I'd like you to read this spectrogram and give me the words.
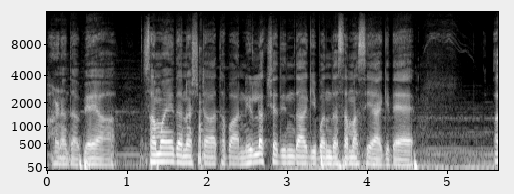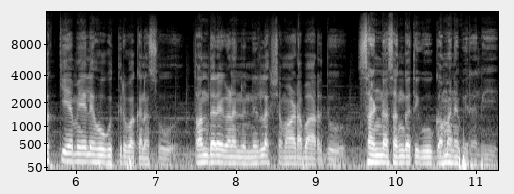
ಹಣದ ವ್ಯಯ, ಸಮಯದ ನಷ್ಟ ಅಥವಾ ನಿರ್ಲಕ್ಷ್ಯದಿಂದಾಗಿ ಬಂದ ಸಮಸ್ಯೆಯಾಗಿದೆ. ಅಕ್ಕಿಯ ಮೇಲೆ ಹೋಗುತ್ತಿರುವ ಕನಸು ತೊಂದರೆಗಳನ್ನು ನಿರ್ಲಕ್ಷ್ಯ ಮಾಡಬಾರದು. ಸಣ್ಣ ಸಂಗತಿಗೂ ಗಮನವಿರಲಿ.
